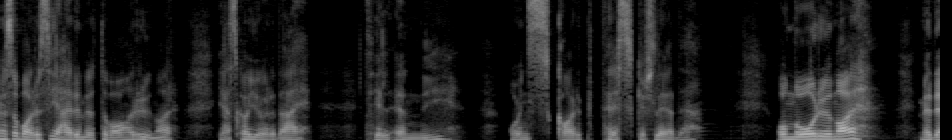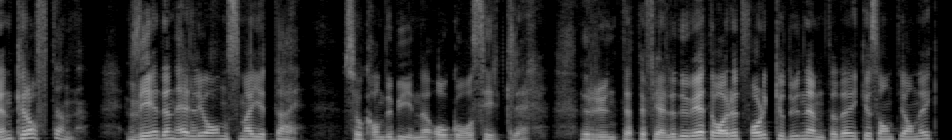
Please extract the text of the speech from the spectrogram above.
Men så bare sier Herren, vet du hva, Runar, jeg skal gjøre deg til en ny og en skarp treskeslede. Og nå, Runar, med den kraften, ved Den hellige ånd som er gitt deg, så kan du begynne å gå sirkler rundt dette fjellet. Du vet, Det var et folk, og du nevnte det, ikke sant, Jannik?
